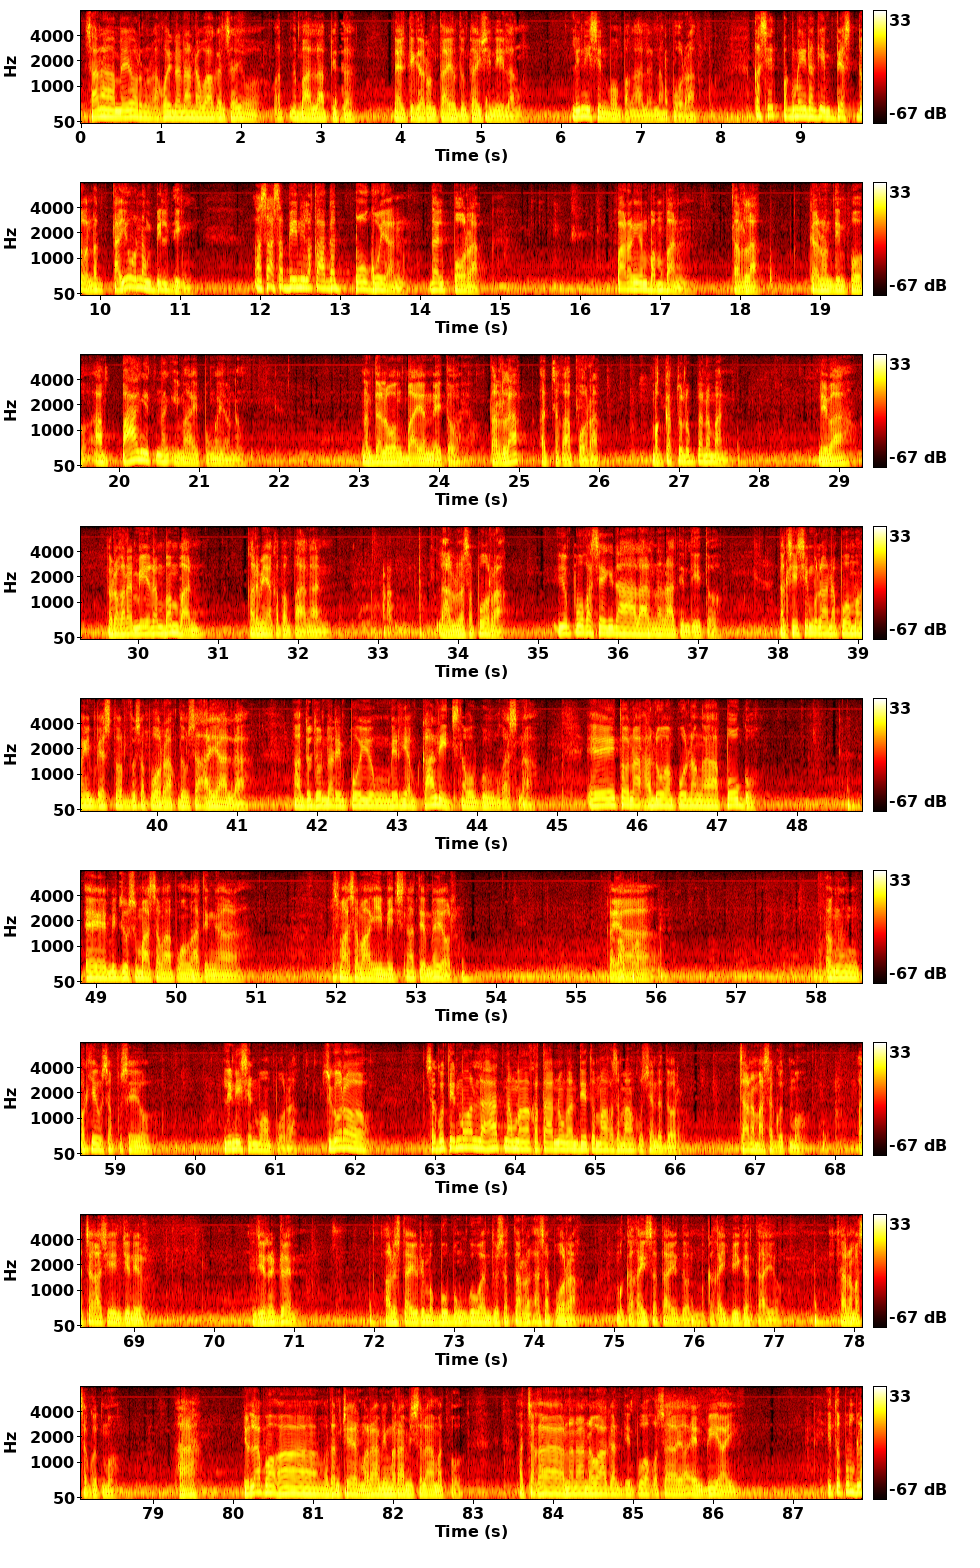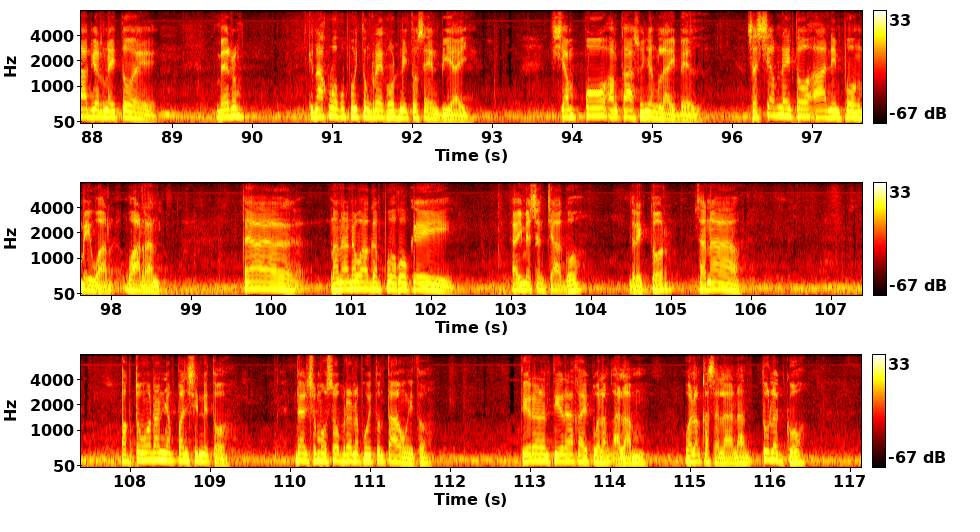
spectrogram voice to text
Sana, Mayor, ako'y nananawagan sa iyo at malapit ha. Dahil tigaron tayo, doon tayo sinilang. Linisin mo ang pangalan ng Porac. Kasi pag may nag-invest doon, nagtayo ng building, ang sasabihin nila kagad, pogo yan. Dahil porak. Parang yung bamban, tarlak. Ganon din po. Ang pangit ng imahe po ngayon ng, ng dalawang bayan na ito. Tarlac at saka porak. Magkatunog pa naman. Di ba? Pero karamihan ng bamban, karamihan kapampangan. Lalo na sa porak. Yun po kasi ang inaalala na natin dito. Nagsisimula na po mga investor doon sa Porac, doon sa Ayala. Ando doon na rin po yung Miriam College na magbubukas na. Eh ito, nahaluan po ng ah, Pogo. Eh medyo sumasama po ang ating uh, sumasama ang image natin, Mayor. Kaya ang, ang pakiusap po sa iyo, linisin mo ang Porac. Siguro, sagutin mo ang lahat ng mga katanungan dito mga kasamahan ko, Senador. Sana masagot mo. At saka si Engineer. Engineer Glenn, halos tayo rin magbubungguan doon sa, tar- ah, sa Porac. Magkakaisa tayo doon, magkakaibigan tayo. Sana masagot mo. Ha? Yun lang po, ah, Madam Chair, maraming maraming salamat po. At saka nananawagan din po ako sa NBI. Ito pong vlogger na ito eh, meron, kinakuha ko po itong record nito sa NBI. Siyam po ang kaso niyang libel. Sa siyam na ito, anim po ang may war- warrant. Kaya nananawagan po ako kay Jaime Santiago, Director. Sana pagtungunan niyang pansin nito dahil sumusobra na po itong taong ito. Tira ng tira kahit walang alam, walang kasalanan. Tulad ko,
